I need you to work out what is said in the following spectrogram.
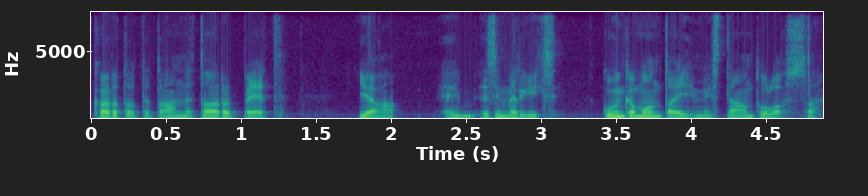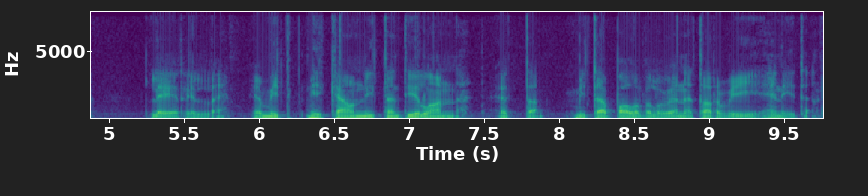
kartoitetaan ne tarpeet ja esimerkiksi kuinka monta ihmistä on tulossa leirille ja mit, mikä on niiden tilanne, että mitä palveluja ne tarvii eniten.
